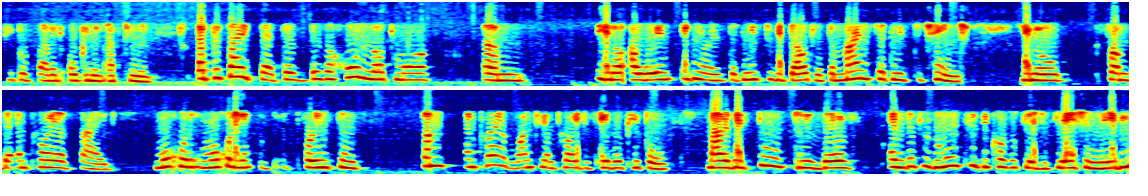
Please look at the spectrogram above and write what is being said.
people started opening up to me. But besides that there's there's a whole lot more um you know aware ignorance that needs to be dealt with. The mindset needs to change you know from the employer side. For instance some employers want to employ disabled people but they still reserve and this is mostly because of legislation maybe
